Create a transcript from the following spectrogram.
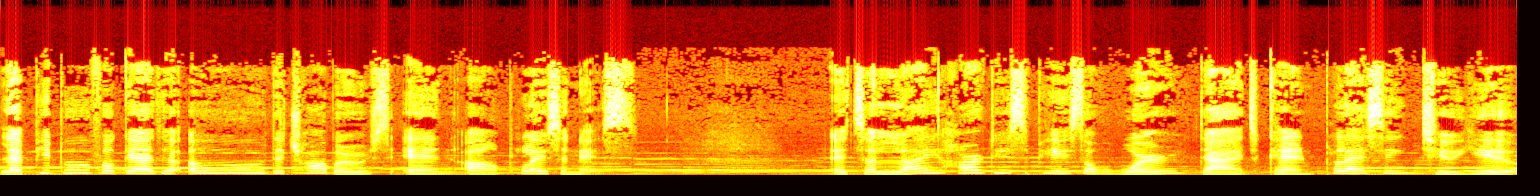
Let people forget all the troubles and unpleasantness. It's a light-hearted piece of work that can pleasing to you.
